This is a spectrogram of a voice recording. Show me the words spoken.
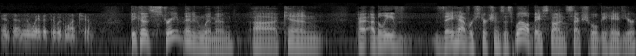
in, in the way that they would want to. Because straight men and women uh, can, I, I believe, they have restrictions as well based on sexual behavior,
